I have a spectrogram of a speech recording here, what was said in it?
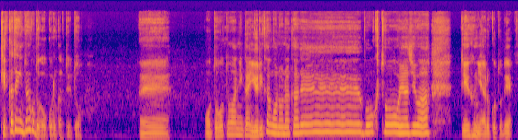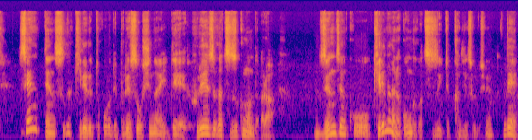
結果的にどういうことが起こるかというと、えー、弟は2回ゆりかごの中で僕と親父はっていうふうにやることで、センテンスが切れるところでブレスをしないで、フレーズが続くもんだから、全然こう、切れ目がなく音楽が続いていく感じがするんですよね。で、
